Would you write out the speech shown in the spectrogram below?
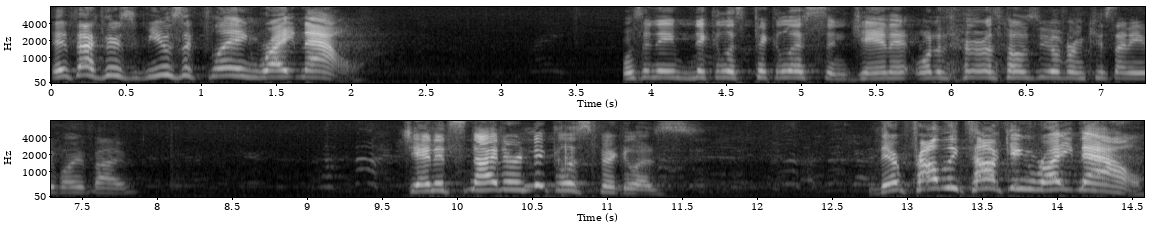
In fact, there's music playing right now. What's the name? Nicholas Pickles and Janet. What are those people from Kiss 98.5? Janet Snyder and Nicholas Pickles. They're probably talking right now.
